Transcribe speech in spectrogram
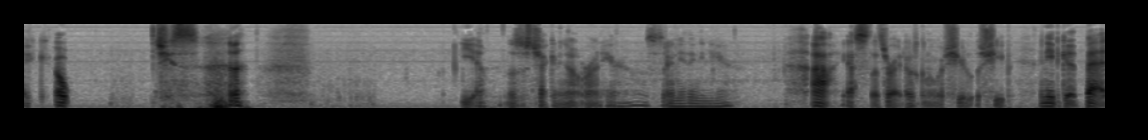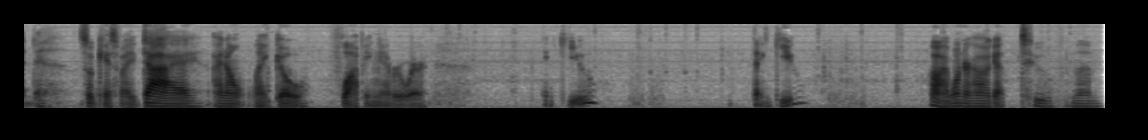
like oh, jeez. yeah, I was just checking it out around here. Is there anything in here? Ah, yes, that's right. I was gonna go shear the sheep. I need to get a bed, so in case if I die, I don't like go flopping everywhere. Thank you. Thank you. Oh, I wonder how I got two from them.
